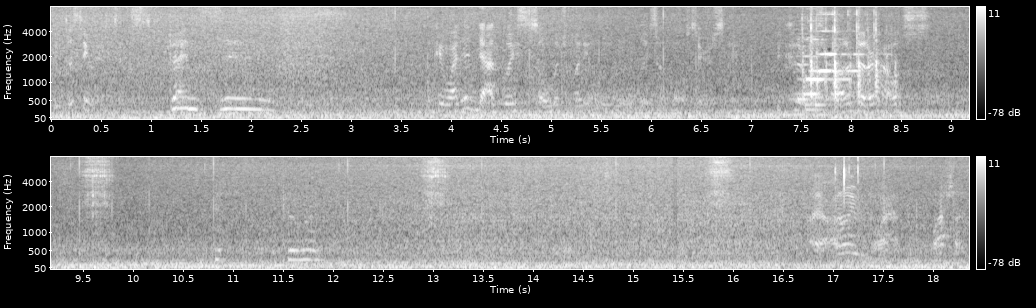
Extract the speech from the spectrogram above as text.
Dude, this thing is expensive. Okay, why did dad waste so much money on the Mona Lisa? Oh, seriously. We could have just bought a better house. Come on. I, I don't even know I have a flashlight.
